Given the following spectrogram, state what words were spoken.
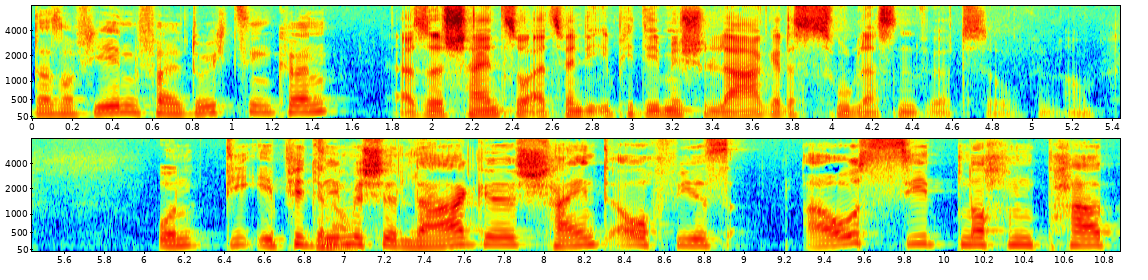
das auf jeden Fall durchziehen können. Also es scheint so, als wenn die epidemische Lage das zulassen wird. So, genau. Und die epidemische Lage scheint auch, wie es aussieht, noch ein paar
